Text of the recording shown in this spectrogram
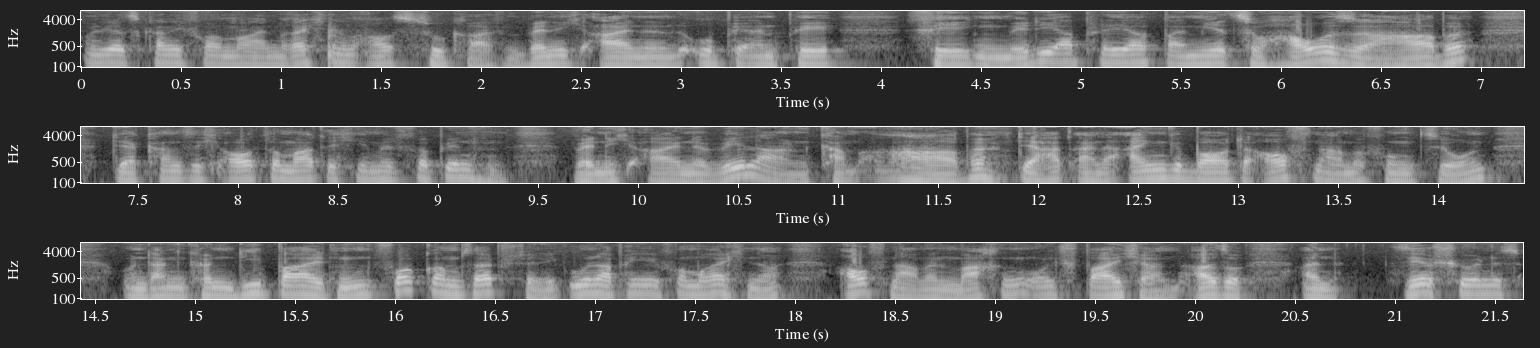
und jetzt kann ich von meinen Rechnern aus zugreifen. Wenn ich einen UPnP-fähigen Media Player bei mir zu Hause habe, der kann sich automatisch hiermit verbinden. Wenn ich eine WLAN-Kamera habe, der hat eine eingebaute Aufnahmefunktion und dann können die beiden vollkommen selbstständig, unabhängig vom Rechner, Aufnahmen machen und speichern. Also ein sehr schönes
